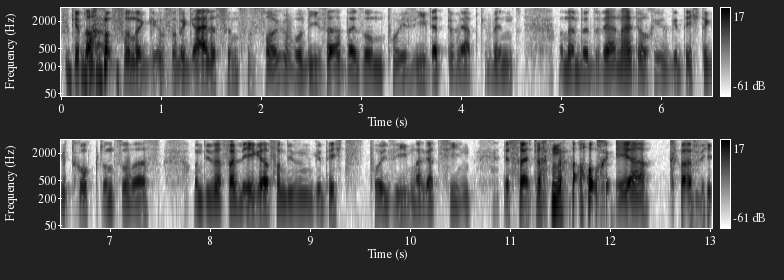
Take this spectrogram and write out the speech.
Es gibt auch so eine, so eine geile Simpsons-Folge, wo Lisa bei so einem Poesiewettbewerb gewinnt. Und dann wird, werden halt auch ihre Gedichte gedruckt und sowas. Und dieser Verleger von diesem Gedichts-Poesie-Magazin ist halt dann auch er quasi.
